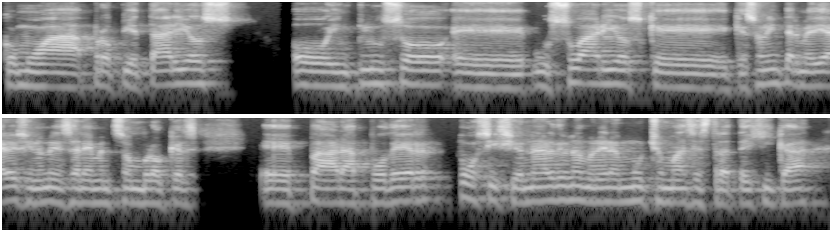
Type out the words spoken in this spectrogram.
como a propietarios o incluso eh, usuarios que, son intermediarios y no necesariamente son brokers, eh, para poder posicionar de una manera mucho más estratégica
